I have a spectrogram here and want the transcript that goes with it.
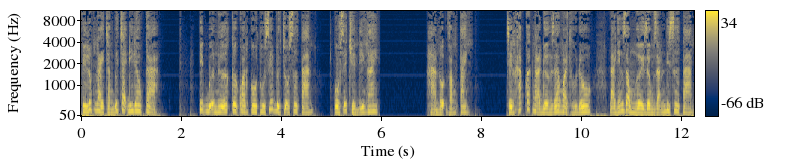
vì lúc này chẳng biết chạy đi đâu cả. Ít bữa nữa cơ quan cô thu xếp được chỗ sơ tán, cô sẽ chuyển đi ngay. Hà Nội vắng tanh. Trên khắp các ngã đường ra ngoài thủ đô là những dòng người rồng rắn đi sơ tán.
